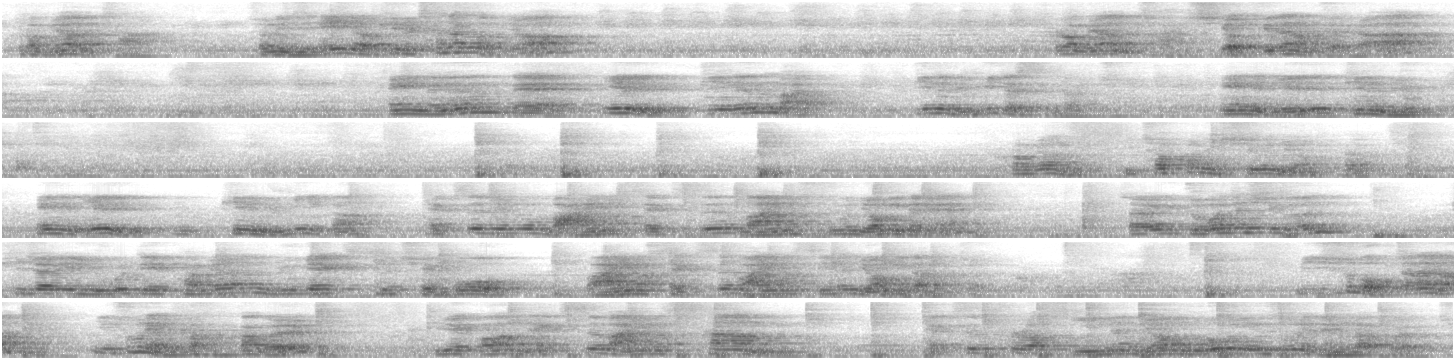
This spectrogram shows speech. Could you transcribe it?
그러면 자 저는 이제 a와 b를 찾았거든요. 그러면 자 식이 어떻게 되나 보자 얘들아? A는 네 1, b는 마, b는 6이 됐습니다. 그렇죠? a는 1, b는 6 그러면 이 첫 번째 식은요. a는 1, b는 6이니까 x제곱 마이너스 x 마이너스 6은 0이 되네. 자 여기 두 번째 식은 b 자리에 6을 대입하면 6x 제곱 마이너스 x 마이너스 2는 0이다 맞죠? 미지수가 없잖아요. 인수분해 해볼까 각각을 위에 건 x 마이너스 3 x 플러스 2는 0으로 인수분해 같고요. 그렇죠?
